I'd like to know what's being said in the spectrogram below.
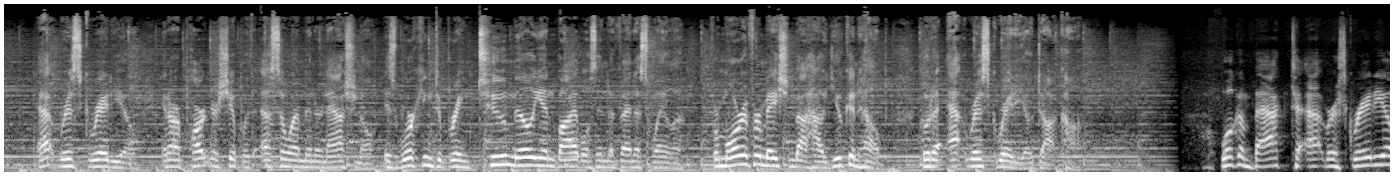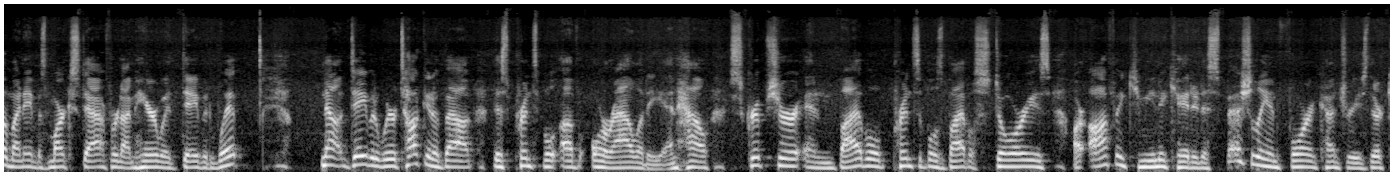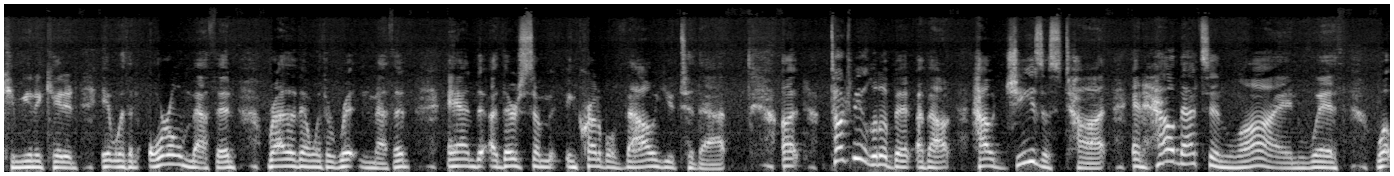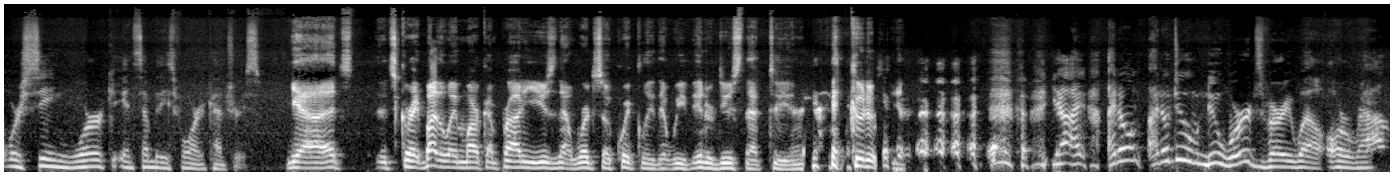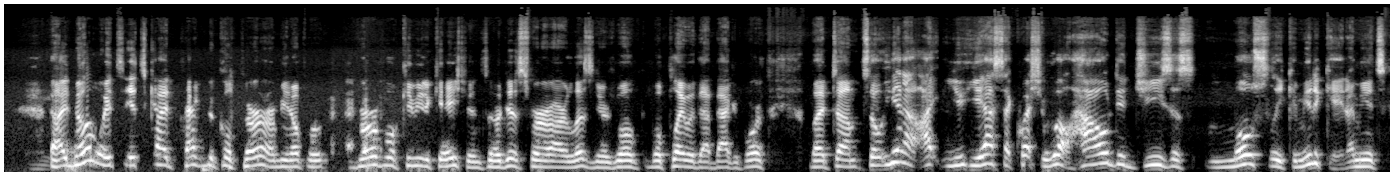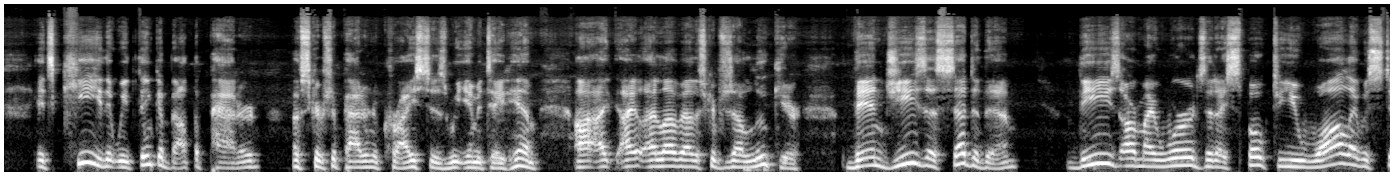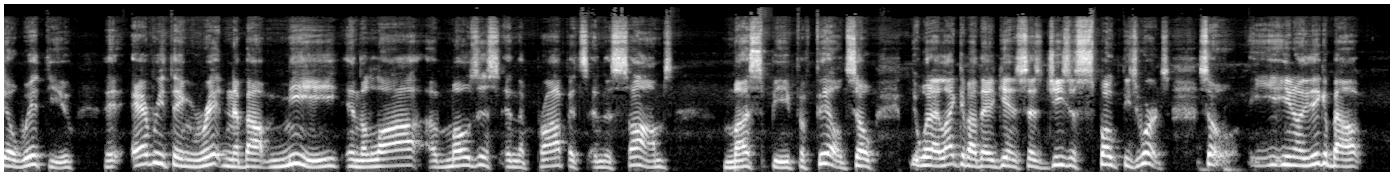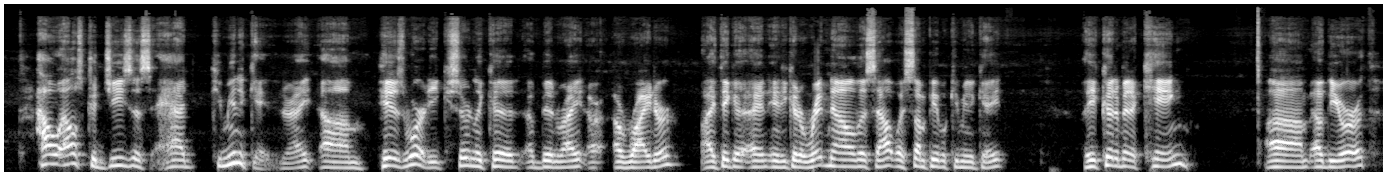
At Risk Radio, in our partnership with SOM International, is working to bring 2 million Bibles into Venezuela. For more information about how you can help, go to atriskradio.com. Welcome back to At Risk Radio. My name is Mark Stafford. I'm here with David Witt. Now, David, we are talking about this principle of orality and how scripture and Bible principles, Bible stories are often communicated, especially in foreign countries. They're communicated it with an oral method rather than with a written method. And uh, there's some incredible value to that. Uh, talk to me a little bit about how Jesus taught and how that's in line with what we're seeing work in some of these foreign countries. Yeah, it's it's great. By the way, Mark, I'm proud of you using that word so quickly that we've introduced that to you. Kudos. To you. yeah, I, I don't I don't do new words very well or around. I know it's it's kind of technical term, you know, for verbal communication. So just for our listeners, we'll we'll play with that back and forth. But um, so yeah, I you, you asked that question well. How did Jesus mostly communicate? I mean, it's it's key that we think about the pattern of Scripture, pattern of Christ as we imitate Him. Uh, I, I, love how the scriptures out of Luke here. Then Jesus said to them, These are my words that I spoke to you while I was still with you, that everything written about me in the law of Moses and the prophets and the Psalms must be fulfilled. So, what I liked about that again, it says Jesus spoke these words. So, you know, you think about how else could Jesus had communicated, right? Um, his word. He certainly could have been right a, a writer, I think, uh, and, and, he could have written all this out, which some people communicate. He could have been a king um, of the earth,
